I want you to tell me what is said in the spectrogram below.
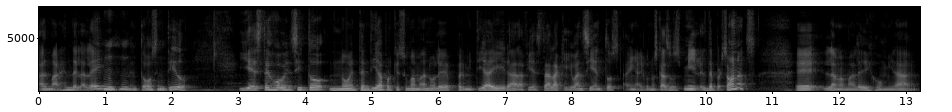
al margen de la ley, en todo sentido. Y este jovencito no entendía porque su mamá no le permitía ir a la fiesta a la que iban cientos, en algunos casos miles de personas. Eh, la mamá le dijo, mira,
